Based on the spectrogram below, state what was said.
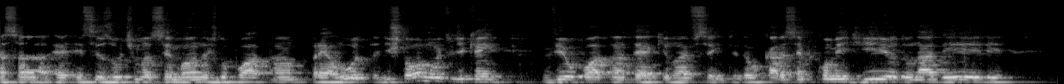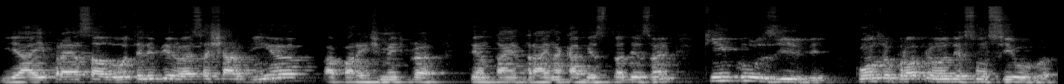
essa, é, esses últimas semanas do Poitin pré-luta, destoa muito de quem viu o Poitin até aqui no UFC, entendeu? O cara sempre comedido na dele. E aí, para essa luta, ele virou essa chavinha, aparentemente, para tentar entrar aí na cabeça do Adesanya, que inclusive contra o próprio Anderson Silva,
